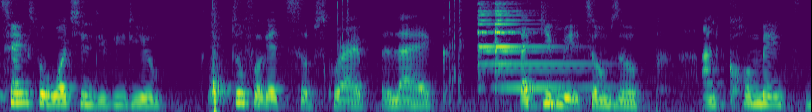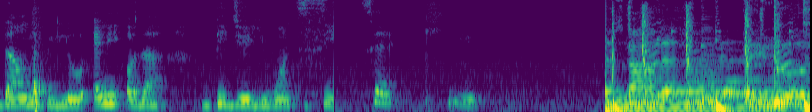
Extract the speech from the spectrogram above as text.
Thanks for watching the video. Don't forget to subscribe, like, like give me a thumbs up and comment down below any other video you want to see. Thank you. It's gone bad.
